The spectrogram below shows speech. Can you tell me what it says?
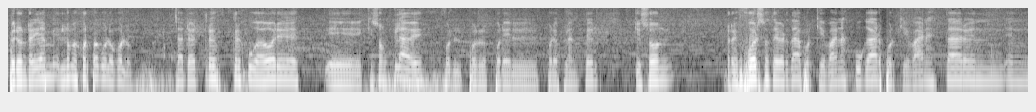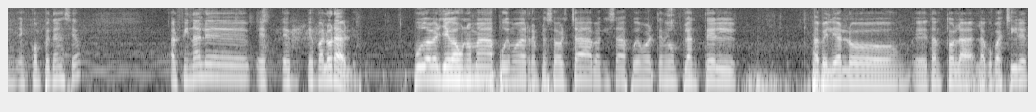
pero en realidad es lo mejor para Colo Colo. O sea, traer tres, tres jugadores eh, que son claves por, por, por, el, por el plantel, que son refuerzos de verdad, porque van a jugar, porque van a estar en, en, en competencia, al final es, es- es- es valorable. Pudo haber llegado uno más, pudimos haber reemplazado al Chapa, quizás pudimos haber tenido un plantel para pelearlo eh, tanto la, la Copa Chile,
